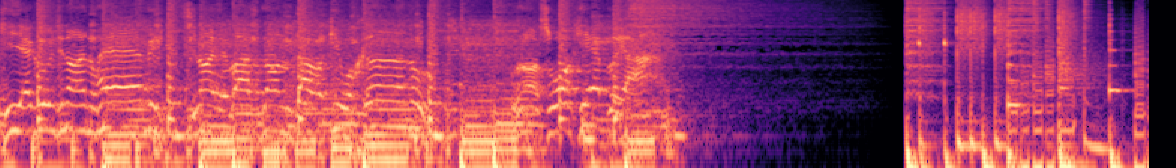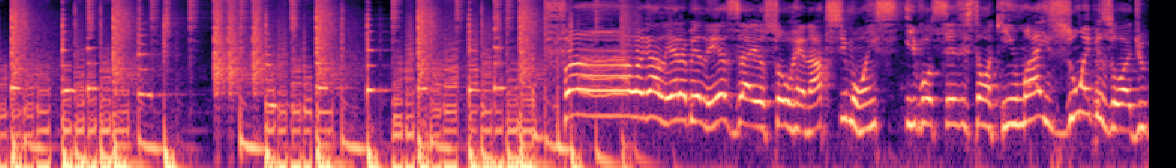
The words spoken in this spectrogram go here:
que é good nós não have. Se nós levasse, nós não tava aqui workando. O nosso work é playar. Galera, beleza? Eu sou o Renato Simões e vocês estão aqui em mais um episódio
